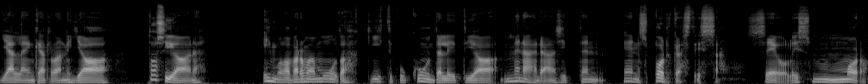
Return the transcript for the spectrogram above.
jälleen kerran. Ja tosiaan, ei mulla varmaan muuta. Kiitti kun kuuntelit ja me nähdään sitten ensi podcastissa. Se olisi moro.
